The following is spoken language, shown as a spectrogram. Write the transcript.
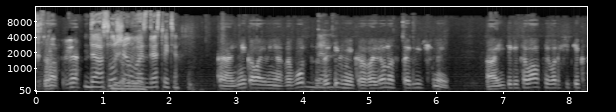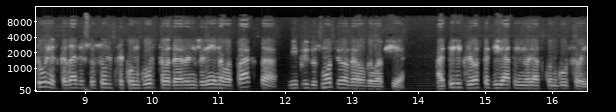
Здравствуйте. Да, слушаем Добрый вас. День. Здравствуйте. Э, Николай меня зовут, да. житель микрорайона Столичный. А, интересовался в архитектуре, сказали, что с улицы Кунгурцева до оранжерейного тракта не предусмотрена дорога вообще а перекресток 9 января в Кунгурцевой.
